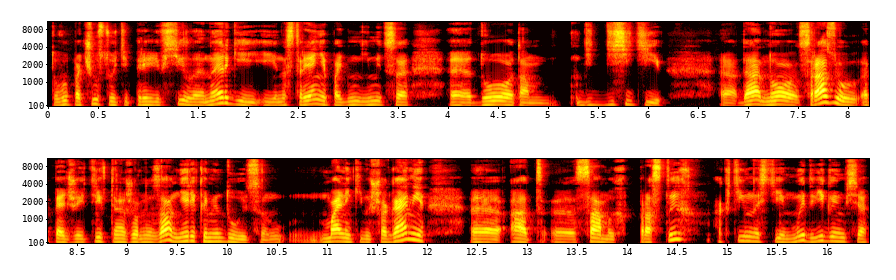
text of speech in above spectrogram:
то вы почувствуете прилив силы энергии, и настроение поднимется э, до там, 10 Э, да, но сразу, опять же, идти в тренажерный зал не рекомендуется. Маленькими шагами э, от э, самых простых активностей мы двигаемся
